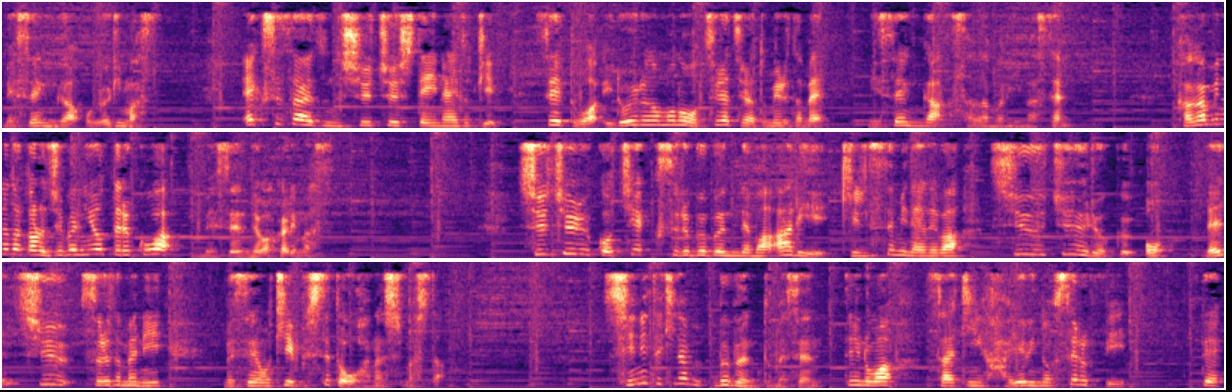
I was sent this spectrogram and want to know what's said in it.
目線が泳ぎます。エクササイズに集中していない時、生徒はいろいろなものをちらちらと見るため、目線が定まりません。鏡の中の自分に酔ってる子は目線でわかります。集中力をチェックする部分でもあり、キッズセミナーでは集中力を練習するために目線をキープしてとお話ししました。心理的な部分と目線っていうのは最近流行りのセルフィーで、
